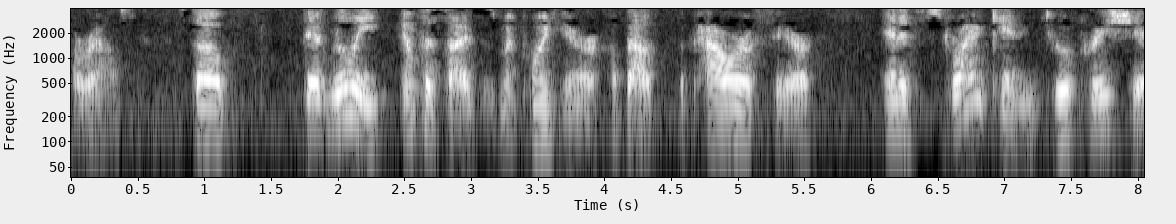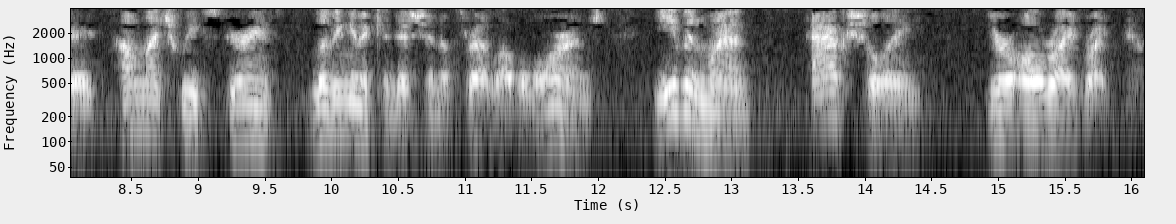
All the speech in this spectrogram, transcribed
aroused. So that really emphasizes my point here about the power of fear. And it's striking to appreciate how much we experience living in a condition of threat level orange even when actually you're all right right now.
